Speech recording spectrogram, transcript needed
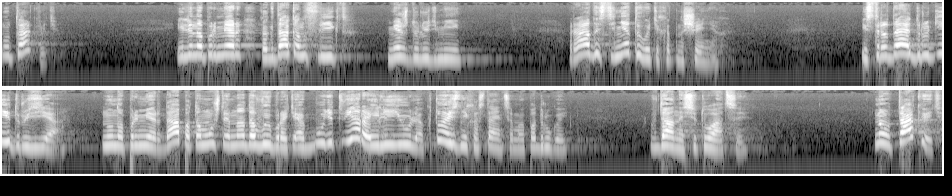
Ну так ведь? Или, например, когда конфликт между людьми, радости нету в этих отношениях. И страдают другие друзья. Ну, например, да, потому что им надо выбрать, а будет Вера или Юля. Кто из них останется моей подругой в данной ситуации? Ну, так ведь?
